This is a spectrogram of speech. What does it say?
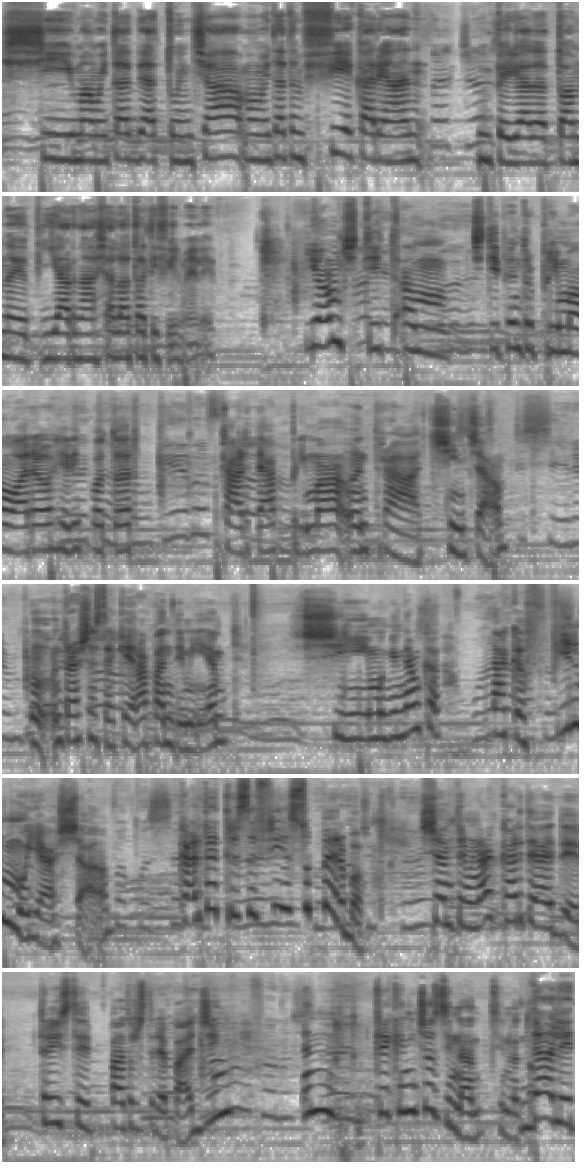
și m-am uitat de atunci, m-am uitat în fiecare an, în perioada toamnă-iarna, așa, la toate filmele. Eu am citit, am citit pentru prima oară Harry Potter, cartea, prima între a cincea, nu, între a șasea, că era pandemie, și mă gândeam că dacă filmul e așa, cartea trebuie să fie superbă. Și am terminat cartea aia de 300-400 de pagini în, cred că nicio zi n-am ținut-o. Da, le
